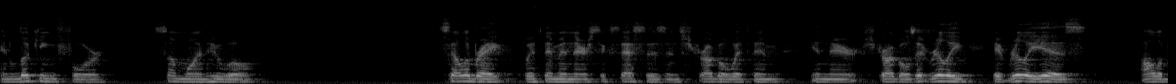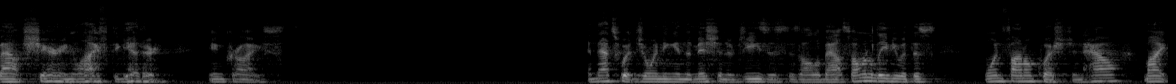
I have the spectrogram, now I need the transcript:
and looking for someone who will celebrate with them in their successes and struggle with them in their struggles. It really, it really is all about sharing life together in Christ. And that's what joining in the mission of Jesus is all about. So I want to leave you with this one final question. How might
